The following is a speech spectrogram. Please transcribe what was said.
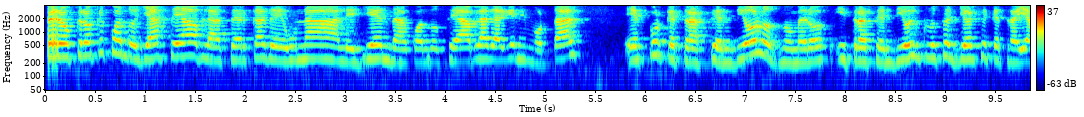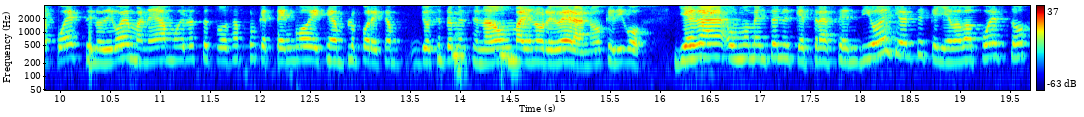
pero creo que cuando ya se habla acerca de una leyenda, cuando se habla de alguien inmortal, es porque trascendió los números y trascendió incluso el jersey que traía puesto. Y lo digo de manera muy respetuosa porque tengo ejemplo, por ejemplo, yo siempre he mencionado a un Mariano Rivera, ¿no? Que digo, llega un momento en el que trascendió el jersey que llevaba puesto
